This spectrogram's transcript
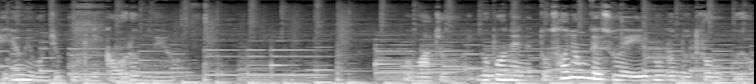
개념이 뭔지 모르니까 어렵네요. 어 맞아. 이번에는 또 선형대수의 일부분도 들어오고요.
